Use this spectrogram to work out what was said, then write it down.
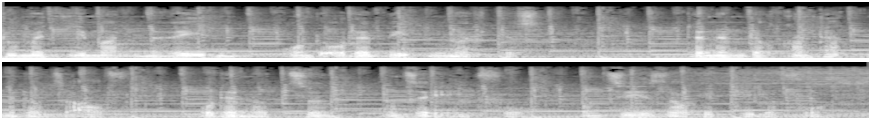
du mit jemandem reden und oder beten möchtest, dann nimm doch Kontakt mit uns auf oder nutze unser Info- und Seelsorgetelefon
